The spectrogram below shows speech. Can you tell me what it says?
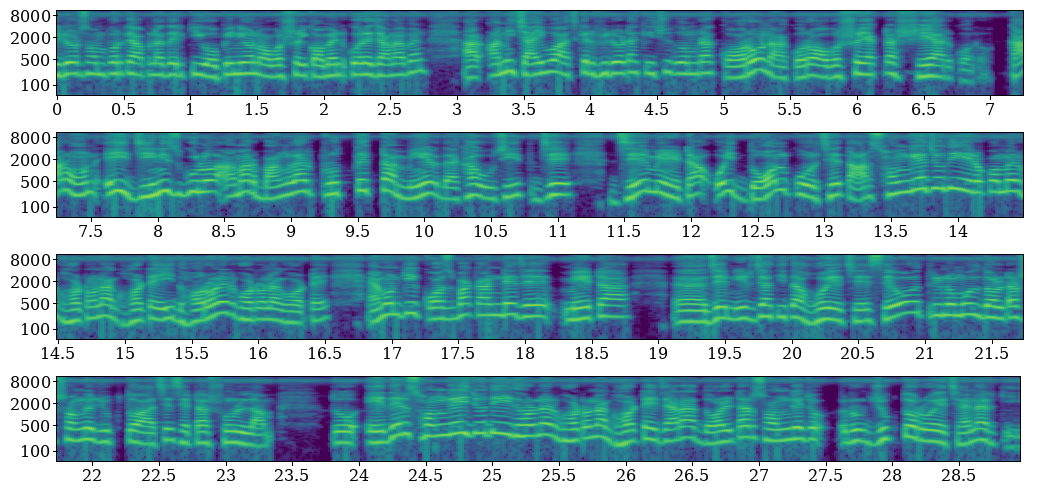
ভিডিওর সম্পর্কে আপনাদের কি ওপিনিয়ন অবশ্যই কমেন্ট করে জানাবেন। আর আমি চাইব আজকের ভিডিওটা কিছু তোমরা করো, না করো, অবশ্যই একটা শেয়ার করো। কারণ এই জিনিসগুলো আমার বাংলার প্রত্যেকটা মেয়ের দেখা উচিত যে যে মেয়েটা ওই দল করছে, তার সঙ্গে যদি এরকমের ঘটনা ঘটে, এই ধরনের ঘটনা ঘটে, এমনকি কসবা কাণ্ডে যে মেয়েটা যে নির্যাতিতা হয়েছে, সেও তৃণমূল দলটার সঙ্গে যুক্ত আছে, সেটা শুনলাম। তো এদের সঙ্গেই যদি এই ধরনের ঘটনা ঘটে, যারা দলটার সঙ্গে যুক্ত রয়েছেন আর কি,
